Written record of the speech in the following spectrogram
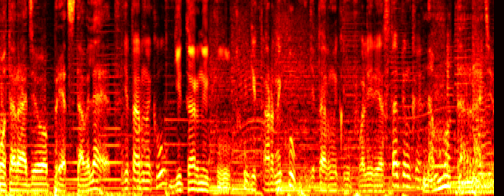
Моторадио представляет Гитарный клуб. Гитарный клуб. Гитарный клуб. Гитарный клуб Валерия Остапенко. на Моторадио.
